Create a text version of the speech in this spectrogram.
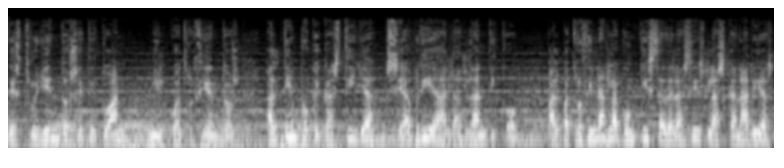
destruyéndose Tetuán, 1400, al tiempo que Castilla se abría al Atlántico, al patrocinar la conquista de las Islas Canarias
